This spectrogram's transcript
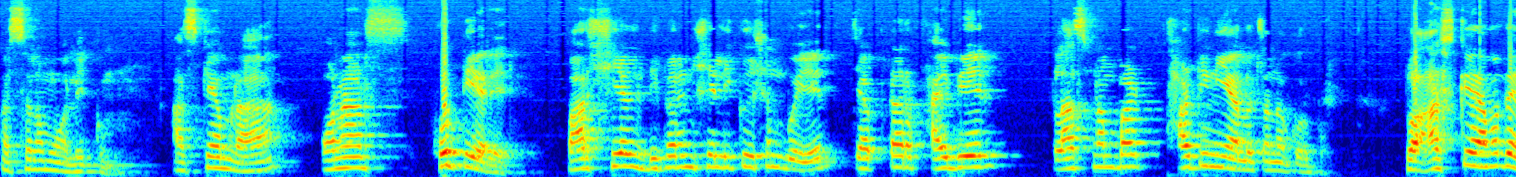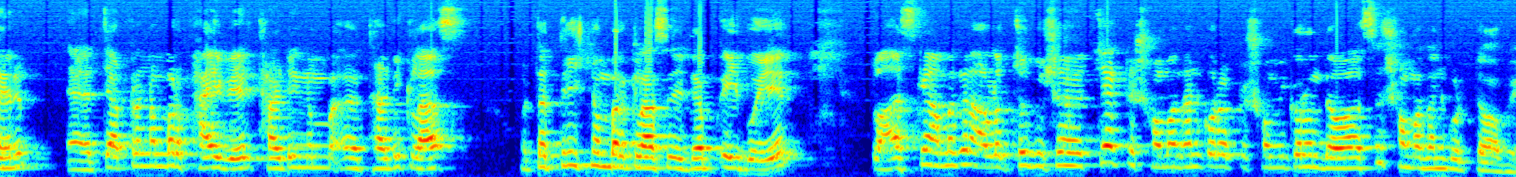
আসসালামু আলাইকুম। আজকে আমরা অনার্স ফোর্থ ইয়ারের পার্শিয়াল ডিফারেনশিয়াল ইকুয়েশন বইয়ের চ্যাপ্টার ফাইভের ক্লাস নাম্বার থার্টি নিয়ে আলোচনা করব। তো আজকে আমাদের চ্যাপ্টার নাম্বার ফাইভের থার্টি নাম্বার থার্টি ক্লাস, অর্থাৎ ত্রিশ নম্বর ক্লাস এই বইয়ের। তো আজকে আমাদের আলোচ্য বিষয় হচ্ছে একটা সমাধান করা একটা সমীকরণ দেওয়া আছে, সমাধান করতে হবে।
